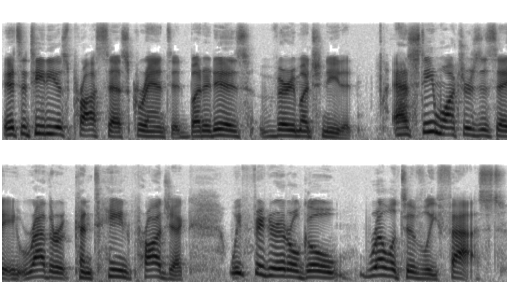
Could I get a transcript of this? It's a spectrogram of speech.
It's a tedious process, granted, but it is very much needed. As Steam Watchers is a rather contained project, we figure it'll go relatively fast.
